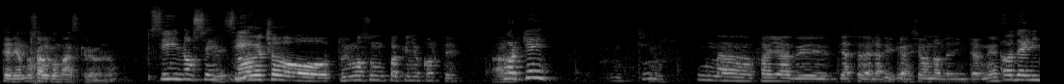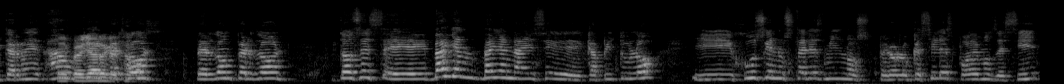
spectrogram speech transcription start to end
Tenemos algo más, creo, ¿no? Sí, no sé. ¿Sí? No, de hecho, tuvimos un pequeño corte. Ah, ¿Por qué? Pues, una falla de ya sea de la aplicación o de internet. O del internet. Ah, Sí, pero ya regresamos. Perdón, perdón, perdón. Entonces, eh, vayan, vayan a ese capítulo y juzguen ustedes mismos. Pero lo que sí les podemos decir,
